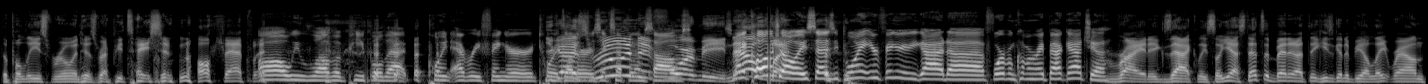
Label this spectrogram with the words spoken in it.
the police ruined his reputation and all that. But Oh, we love a people that point every finger towards others except for ruined it themselves. for me. So Now my coach what? always says, "You point your finger, you got uh, four of them coming right back at you." Right, exactly. So yes, that's a Bennett. I think he's going to be a late round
